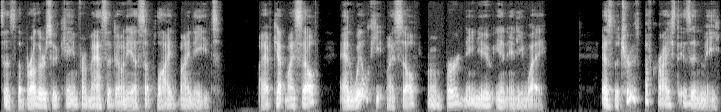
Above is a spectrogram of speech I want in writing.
since the brothers who came from Macedonia supplied my needs. I have kept myself and will keep myself from burdening you in any way. As the truth of Christ is in me,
